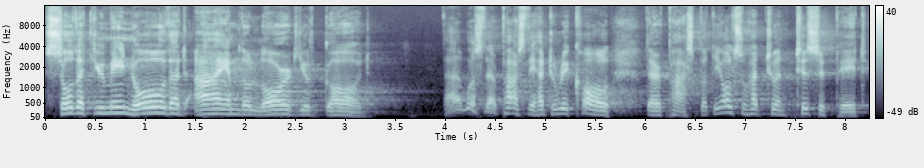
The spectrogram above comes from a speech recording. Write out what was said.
so that you may know that I am the Lord your God. That was their past. They had to recall their past, but they also had to anticipate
